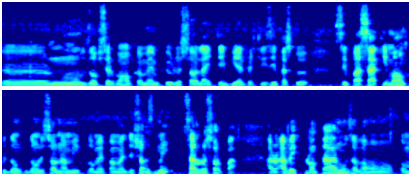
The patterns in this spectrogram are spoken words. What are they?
Euh, nous observons quand même que le sol a été bien fertilisé parce que c'est pas ça qui manque. Donc, dans le sol, on a mis quand même pas mal de choses, mais ça ne ressort pas. Alors, avec Planta, nous avons comme,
